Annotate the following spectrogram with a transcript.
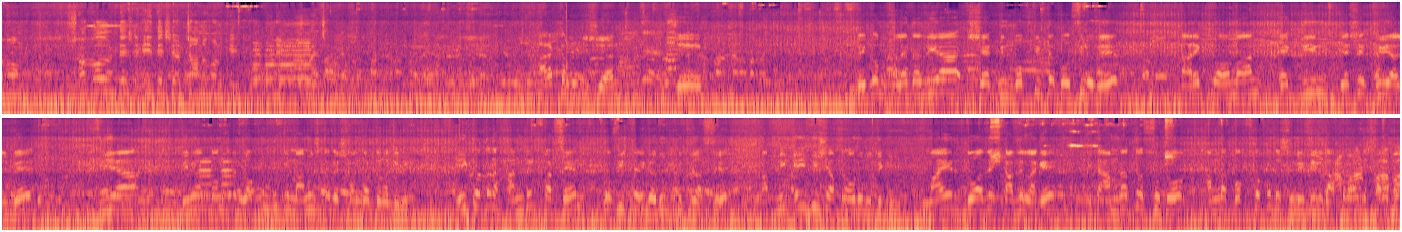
এবং সকল দেশ, এই দেশের জনগণকে আরেকটা পলিটিশিয়ান যে বেগম খালেদা জিয়া, সে একদিন বক্তৃতা বলছিল যে তারেক রহমান একদিন দেশে ফিরে আসবে। দিয়া বিমানবন্দরের লক্ষ কোটি মানুষ তাকে সংবর্ধনা দেবে। এই কথার হান্ড্রেড পার্সেন্ট পঁচিশ তারিখে রূপ পেতে যাচ্ছে আপনি এই বিষয়ে আপনার অনুভূতি কি? মায়ের দোয়া যে কাজে লাগে এটা আমরা তো ছোটো আমরা বক্তব্য তো শুনি কিন্তু বাবা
